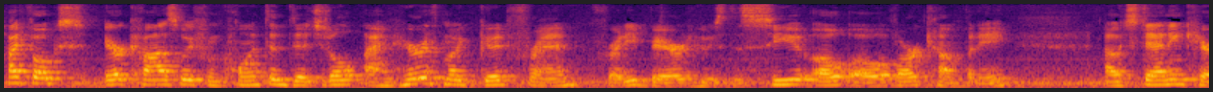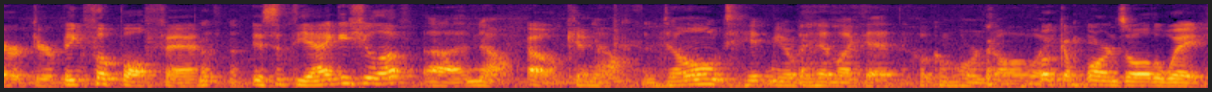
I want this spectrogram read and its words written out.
Hi, folks. Eric Cosway from Quantum Digital. I'm here with my good friend, Freddie Baird, who's the COO of our company. Outstanding character, big football fan. Is it the Aggies you love? Uh, no. Oh, okay. No. Don't hit me over the head like that. Hook 'em horns all the way. Hook 'em horns all the way.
